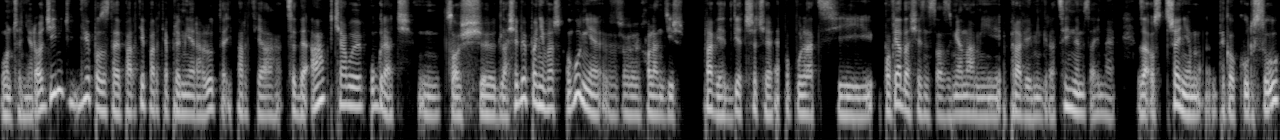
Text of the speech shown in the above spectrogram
łączenie rodzin. Dwie pozostałe partie, partia premiera Rutte i partia CDA, chciały ugrać mm, coś y, dla siebie, ponieważ ogólnie w Holandii prawie dwie trzecie populacji opowiada się za zmianami prawie migracyjnym, za jednak zaostrzeniem tego kursu.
